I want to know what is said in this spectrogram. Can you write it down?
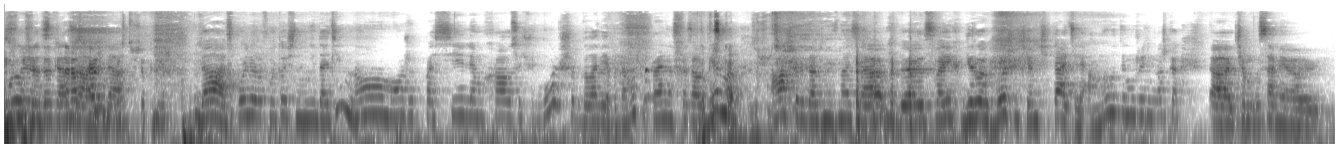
мы уже сказали. Да. просто всю книжку. Да, спойлеров мы точно не дадим, но, может, поселим хаоса чуть больше в голове, потому что, правильно сказал Герман, авторы должны знать о э, своих героях больше, чем читатели. А мы вот им уже немножко, э, чем сами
